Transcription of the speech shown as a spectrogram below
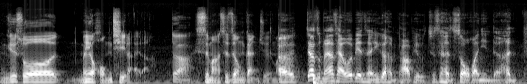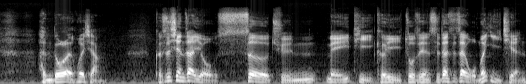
你是说没有红起来了？对啊，是吗？是这种感觉吗？呃，要怎么样才会变成一个很 popular，就是很受欢迎的，很很多人会想。可是现在有社群媒体可以做这件事，但是在我们以前，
